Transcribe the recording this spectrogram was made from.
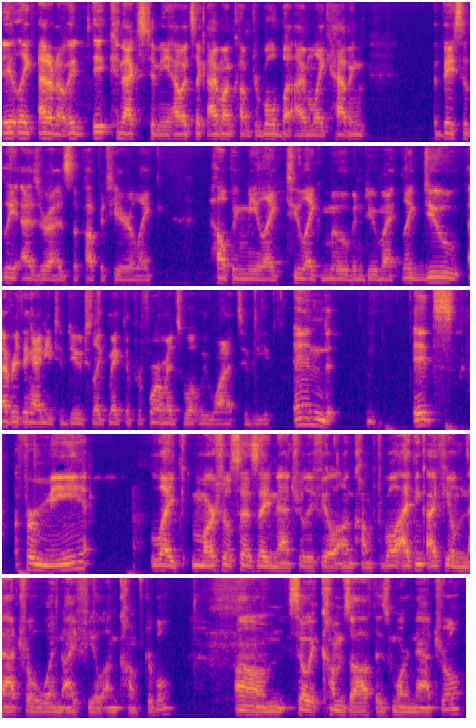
it. Like I don't know. It it connects to me how it's like I'm uncomfortable, but I'm like having basically Ezra as the puppeteer, like helping me like to like move and do my like do everything I need to do to like make the performance what we want it to be. and it's for me like marshall says they naturally feel uncomfortable. I think i feel natural when i feel uncomfortable. Um so it comes off as more natural.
